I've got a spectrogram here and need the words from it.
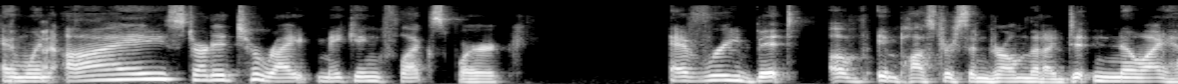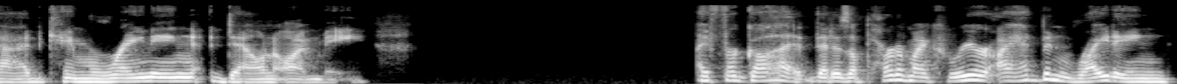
and when I started to write Making Flex Work, every bit of imposter syndrome that I didn't know I had came raining down on me. I forgot that as a part of my career, I had been writing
